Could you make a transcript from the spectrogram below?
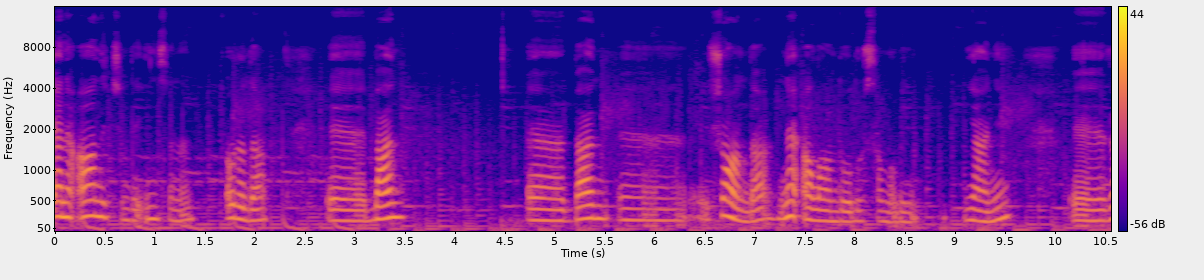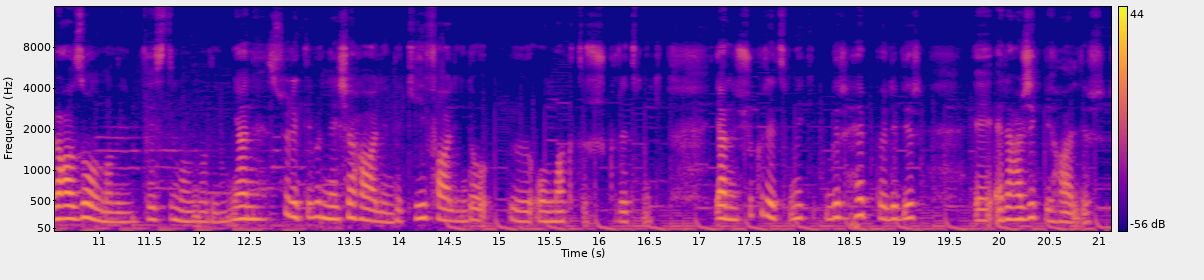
Yani an içinde insanın orada e, ben e, ben e, şu anda ne alanda olursam olayım yani e, razı olmalıyım, teslim olmalıyım. Yani sürekli bir neşe halinde, keyif halinde e, olmaktır şükretmek. Yani şükretmek bir hep böyle bir e, enerjik bir haldir.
